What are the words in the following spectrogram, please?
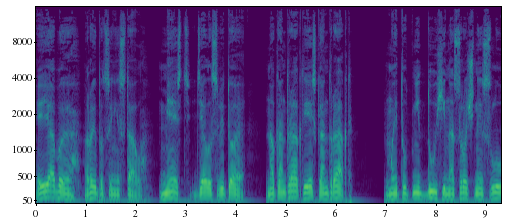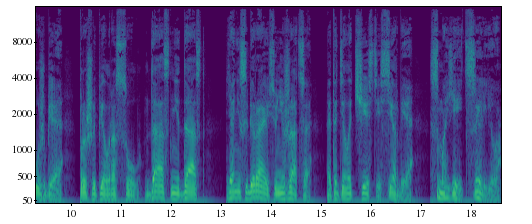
И я бы рыпаться не стал. Месть — дело святое, но контракт есть контракт». «Мы тут не духи на срочной службе», — прошипел Расул. «Даст, не даст. Я не собираюсь унижаться. Это дело чести, Сербия. С моей целью.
